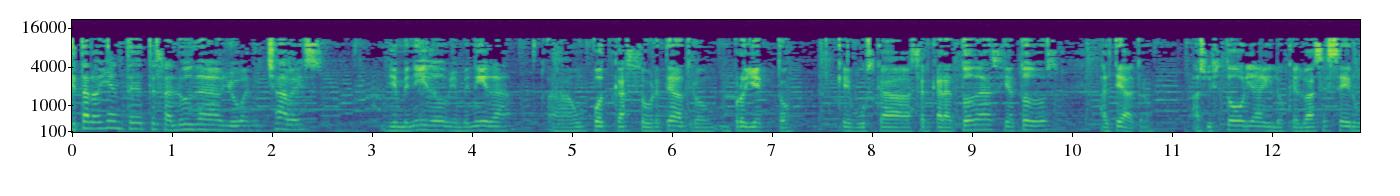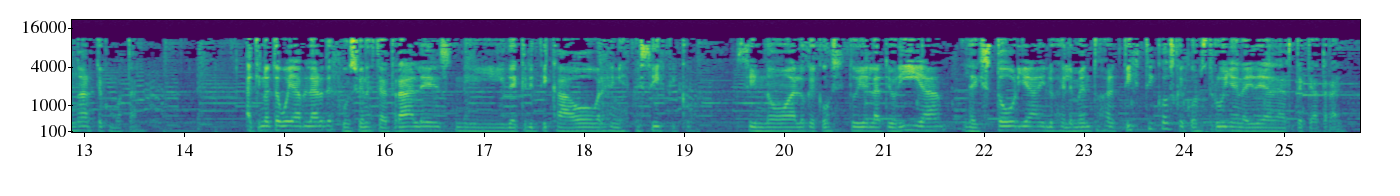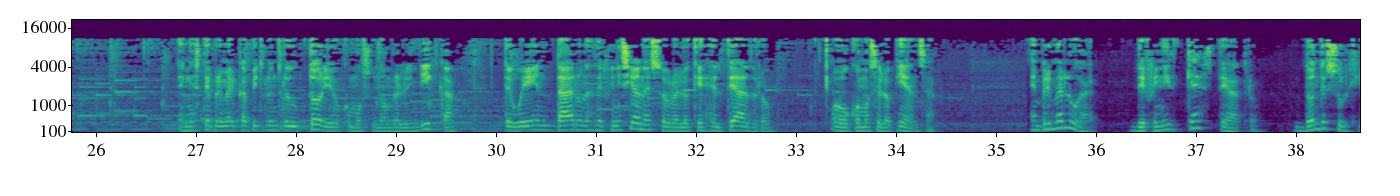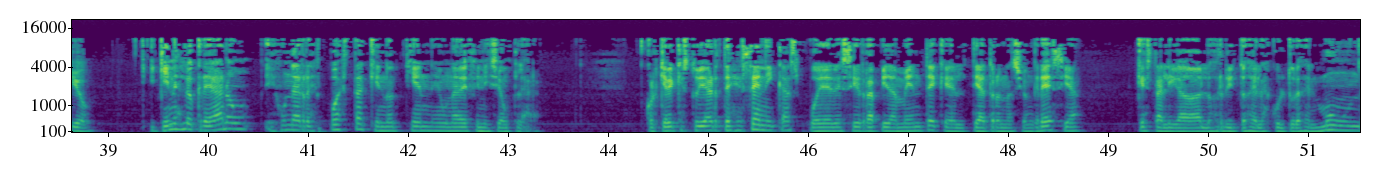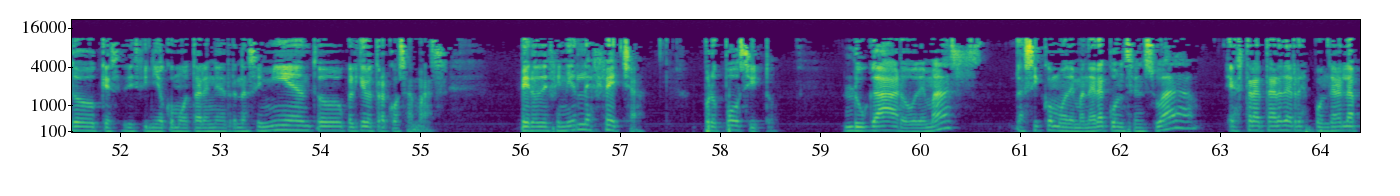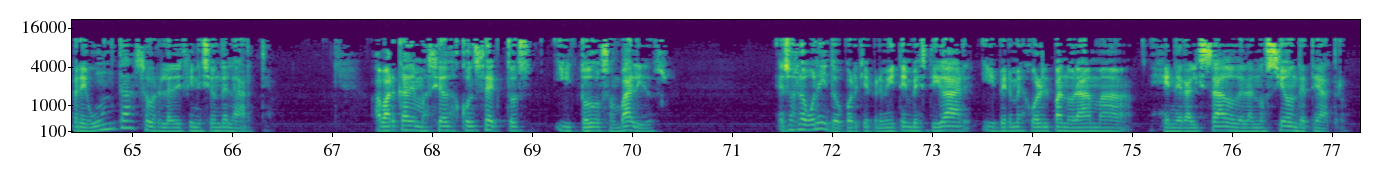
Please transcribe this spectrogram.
¿Qué tal oyente? Te saluda Giovanni Chávez. Bienvenido, bienvenida a un podcast sobre teatro, un proyecto que busca acercar a todas y a todos al teatro, a su historia y lo que lo hace ser un arte como tal. Aquí no te voy a hablar de funciones teatrales ni de crítica a obras en específico, sino a lo que constituye la teoría, la historia y los elementos artísticos que construyen la idea de arte teatral. En este primer capítulo introductorio, como su nombre lo indica, te voy a dar unas definiciones sobre lo que es el teatro o cómo se lo piensa. En primer lugar, definir qué es teatro, dónde surgió y quiénes lo crearon es una respuesta que no tiene una definición clara. Cualquiera que estudie artes escénicas puede decir rápidamente que el teatro nació en Grecia, que está ligado a los ritos de las culturas del mundo, que se definió como tal en el Renacimiento, cualquier otra cosa más pero definirle fecha, propósito, lugar o demás, así como de manera consensuada, es tratar de responder a la pregunta sobre la definición del arte. Abarca demasiados conceptos y todos son válidos. Eso es lo bonito porque permite investigar y ver mejor el panorama generalizado de la noción de teatro.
